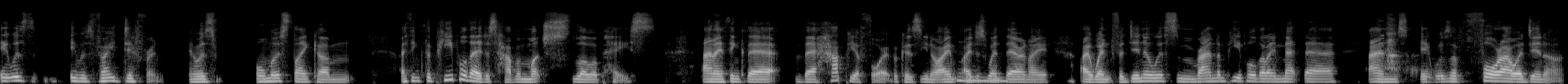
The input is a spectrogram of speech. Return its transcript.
it was it was very different. It was almost like um I think the people there just have a much slower pace and I think they're they're happier for it because you know I, mm. I just went mm. there and I I went for dinner with some random people that I met there and it was a four hour dinner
